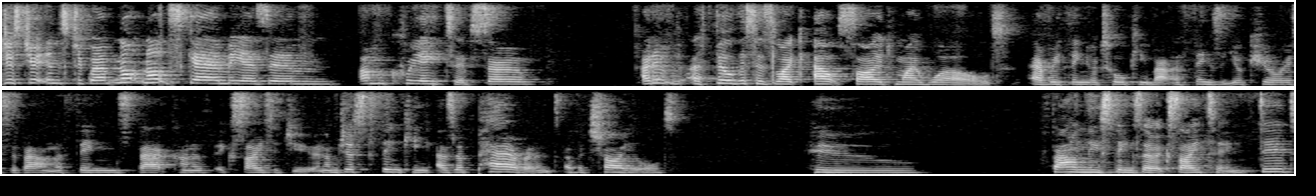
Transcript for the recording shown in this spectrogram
just your Instagram, not not scare me as in I'm creative. So I don't I feel this is like outside my world, everything you're talking about and things that you're curious about and the things that kind of excited you. And I'm just thinking as a parent of a child who found these things so exciting, did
